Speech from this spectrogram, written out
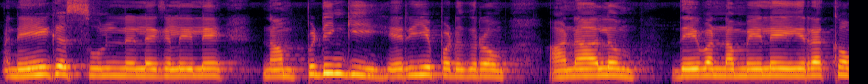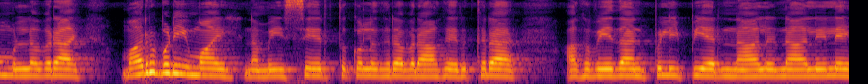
அநேக சூழ்நிலைகளிலே நாம் பிடுங்கி எரியப்படுகிறோம் ஆனாலும் தேவன் நம்மிலே இரக்கம் உள்ளவராய் மறுபடியுமாய் நம்மை சேர்த்து கொள்கிறவராக இருக்கிறார். ஆகவேதான் பிலிப்பியர் நாலு நாளிலே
